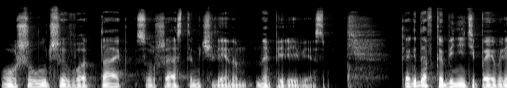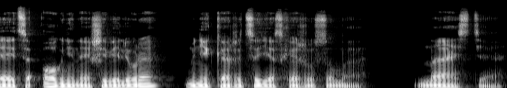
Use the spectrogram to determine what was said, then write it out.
Уж лучше вот так, с ушастым членом наперевес. Когда в кабинете появляется огненная шевелюра, мне кажется, я схожу с ума. Настя.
